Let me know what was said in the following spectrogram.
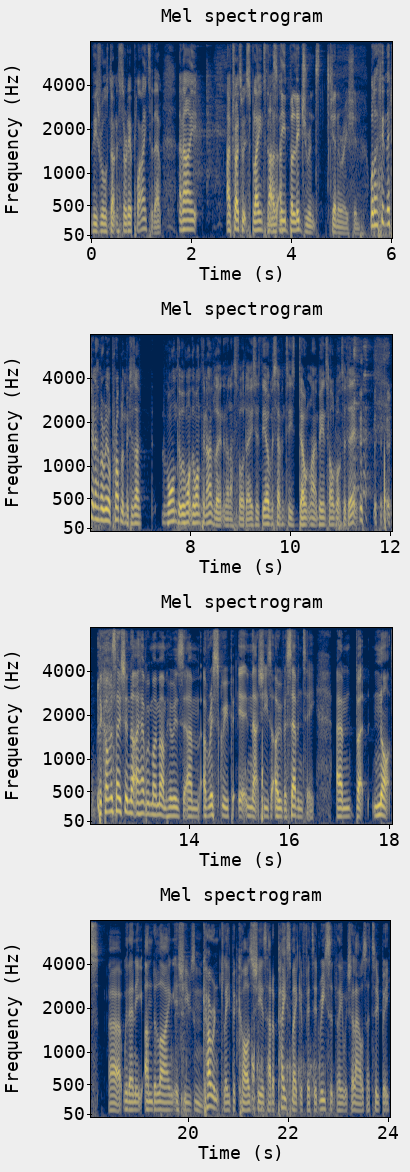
these rules don't necessarily apply to them. And I, I've tried to explain to them. That's I- the belligerent generation. Well, I think they don't have a real problem because I've the one, the one, the one thing I've learned in the last four days is the over 70s don't like being told what to do. the conversation that I have with my mum, who is um, a risk group in that she's over 70, um, but not uh, with any underlying issues Hmm. currently because she has had a pacemaker fitted recently, which allows her to be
